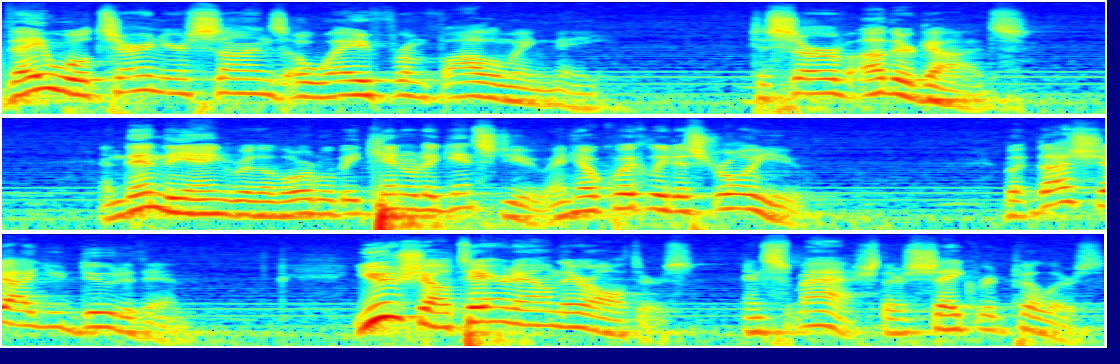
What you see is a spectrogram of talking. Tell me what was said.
they will turn your sons away from following me to serve other gods. And then the anger of the Lord will be kindled against you, and he'll quickly destroy you. But thus shall you do to them You shall tear down their altars, and smash their sacred pillars,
